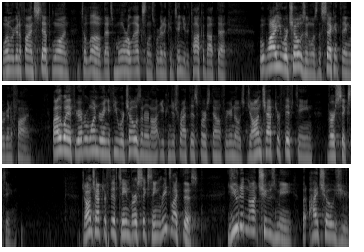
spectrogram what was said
One, we're going to find step one to love. That's moral excellence. We're going to continue to talk about that. But why you were chosen was the second thing we're going to find. By the way, if you're ever wondering if you were chosen or not, you can just write this verse down for your notes John chapter 15, verse 16. John chapter 15, verse 16 reads like this You did not choose me, but I chose you.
